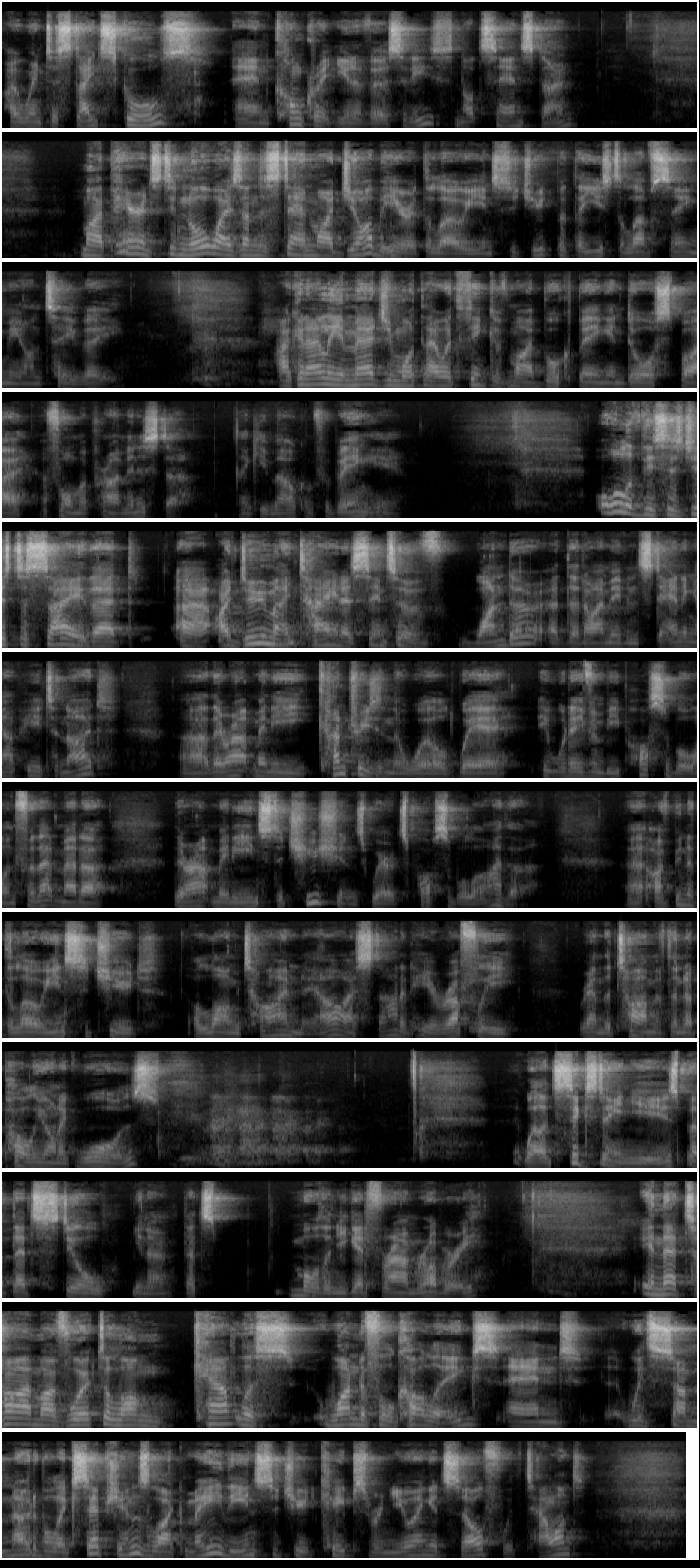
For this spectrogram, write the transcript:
I went to state schools and concrete universities, not sandstone. My parents didn't always understand my job here at the Lowy Institute, but they used to love seeing me on TV. I can only imagine what they would think of my book being endorsed by a former Prime Minister. Thank you, Malcolm, for being here. All of this is just to say that uh, I do maintain a sense of wonder that I'm even standing up here tonight. Uh, there aren't many countries in the world where it would even be possible, and for that matter, there aren't many institutions where it's possible either. Uh, I've been at the Lowy Institute a long time now. I started here roughly around the time of the Napoleonic Wars. well, it's 16 years, but that's still, you know, that's more than you get for armed robbery. In that time, I've worked along countless wonderful colleagues, and with some notable exceptions, like me, the Institute keeps renewing itself with talent.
